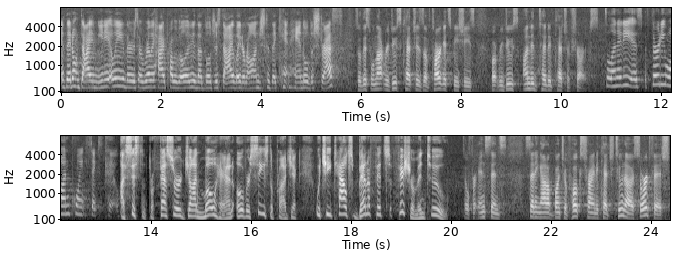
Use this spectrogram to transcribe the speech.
If they don't die immediately, there's a really high probability that they'll just die later on just because they can't handle the stress. So this will not reduce catches of target species, but reduce unintended catch of sharks. Salinity is 31.62. Assistant Professor John Mohan oversees the project, which he touts benefits fishermen too. So for instance, setting out a bunch of hooks trying to catch tuna or swordfish,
